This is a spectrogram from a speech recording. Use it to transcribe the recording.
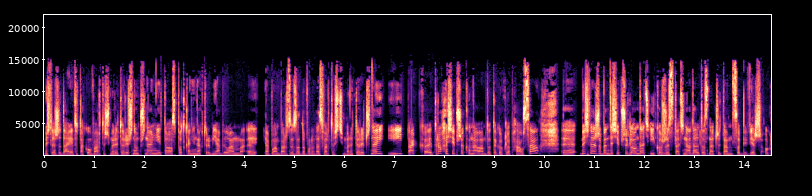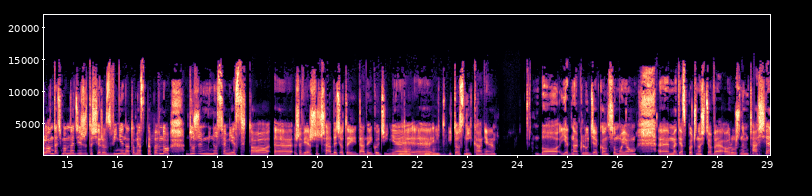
myślę, że daje to taką wartość merytoryczną. Przynajmniej to spotkanie, na którym ja byłam, e, ja byłam bardzo zadowolona z wartości merytorycznej i tak trochę się przekonałam do tego Clubhouse'a. Myślę, że będę się przyglądać i korzystać nadal, to znaczy tam sobie, wiesz, oglądać. Mam nadzieję, że to się rozwinie, natomiast na pewno dużym minusem jest to, e, że wiesz, że trzeba być o tej danej godzinie no. E, i, i to znika, nie? Bo jednak ludzie konsumują e, media społecznościowe o różnym czasie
